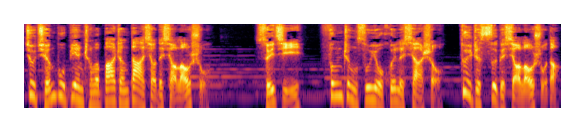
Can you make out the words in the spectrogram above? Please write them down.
就全部变成了巴掌大小的小老鼠。随即，风正苏又挥了下手，对着四个小老鼠道：“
